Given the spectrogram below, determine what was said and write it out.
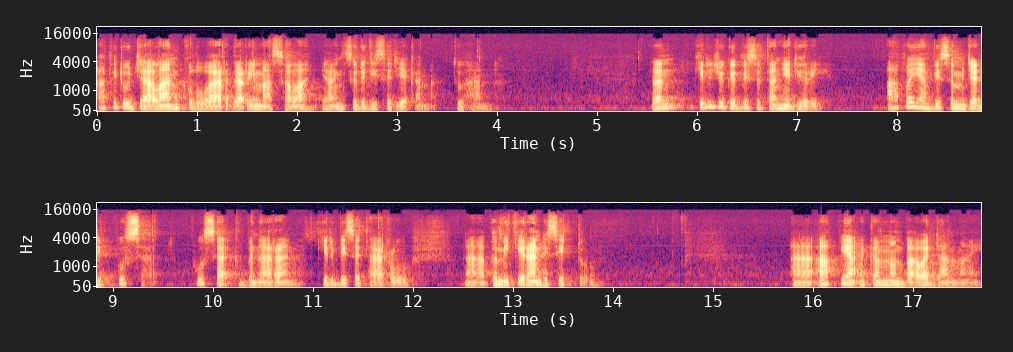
apa itu jalan keluar dari masalah yang sudah disediakan Tuhan. Dan kita juga bisa tanya diri, apa yang bisa menjadi pusat, pusat kebenaran. Kita bisa taruh uh, pemikiran di situ. Uh, apa yang akan membawa damai?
